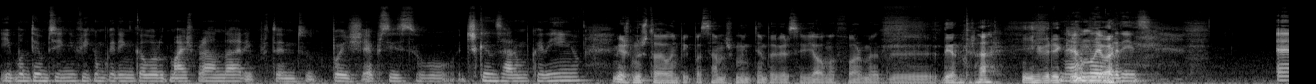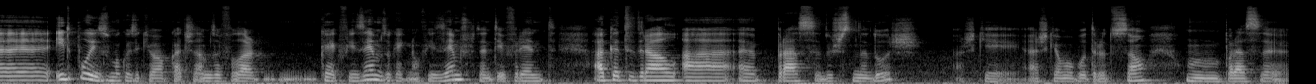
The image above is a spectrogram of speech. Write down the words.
E bom tempo significa um bocadinho calor demais para andar e, portanto, depois é preciso descansar um bocadinho. Mesmo no Estádio Olímpico passámos muito tempo a ver se havia alguma forma de, de entrar e ver aquilo Não me lembro disso. Ah, e depois, uma coisa que eu há bocado estávamos a falar, o que é que fizemos, o que é que não fizemos, portanto, em frente à Catedral, há a Praça dos Senadores, acho que é, acho que é uma boa tradução, uma praça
